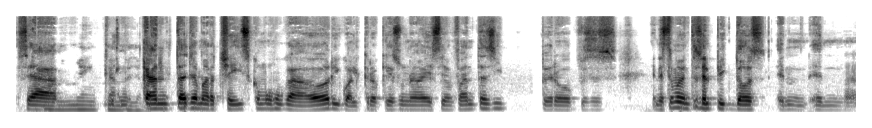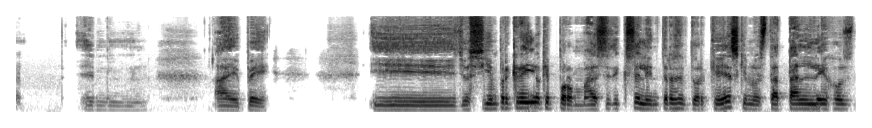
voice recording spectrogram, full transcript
O sea, me encanta. me encanta llamar Chase como jugador, igual creo que es una bestia en fantasy, pero pues es- en este momento es el pick 2 en, en, en AEP. Y yo siempre he creído que por más excelente receptor que es, que no está tan lejos,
